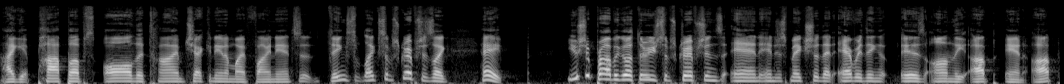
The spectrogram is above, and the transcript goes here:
I get pop ups all the time checking in on my finances. Things like subscriptions, like, hey, you should probably go through your subscriptions and and just make sure that everything is on the up and up.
